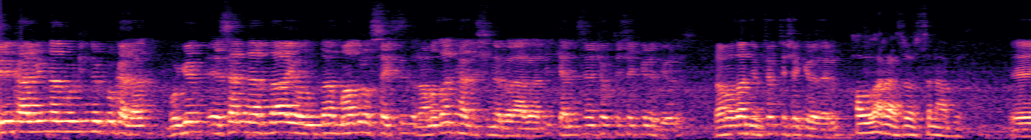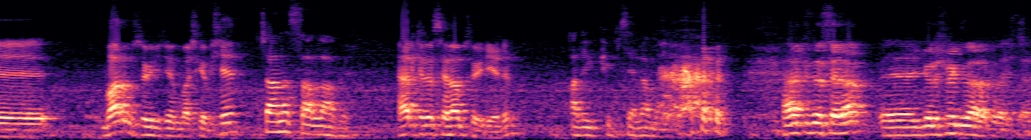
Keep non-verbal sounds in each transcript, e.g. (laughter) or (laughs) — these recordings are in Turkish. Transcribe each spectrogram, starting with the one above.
Tekstilin kalbinden bugünlük bu kadar. Bugün Esenler Dağ yolunda Madros Tekstil Ramazan kardeşimle beraberdik. Kendisine çok teşekkür ediyoruz. Ramazancığım çok teşekkür ederim. Allah razı olsun abi. Ee, var mı söyleyeceğim başka bir şey? Canı sağ ol abi. Herkese selam söyleyelim. Aleyküm selam abi. (laughs) Herkese selam. Ee, görüşmek üzere arkadaşlar.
